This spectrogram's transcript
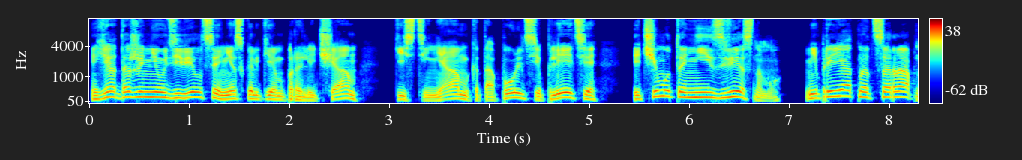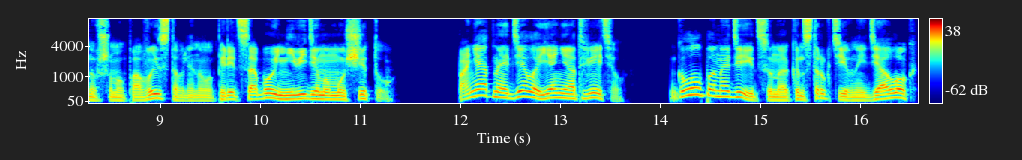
Я даже не удивился нескольким проличам, кистеням, катапульте, плети и чему-то неизвестному, неприятно царапнувшему по выставленному перед собой невидимому щиту. Понятное дело, я не ответил. Глупо надеяться на конструктивный диалог,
